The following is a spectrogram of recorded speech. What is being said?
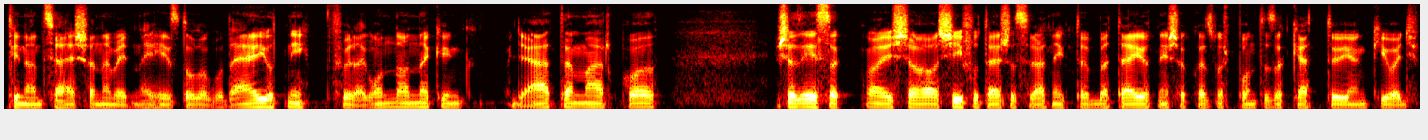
financiálisan nem egy nehéz dolog oda eljutni, főleg onnan nekünk, ugye Altenmarkból, és az éjszaka és a sífutásra szeretnék többet eljutni, és akkor ez most pont ez a kettő jön ki, hogy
